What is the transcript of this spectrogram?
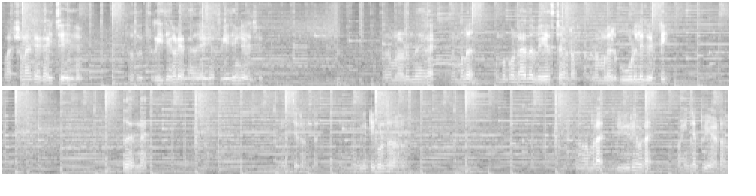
ഭക്ഷണമൊക്കെ കഴിച്ചു കഴിഞ്ഞു ശ്രീജയും കൂടെ ഉണ്ട് അത് കഴിക്കാൻ ശ്രീജയും കഴിച്ചു. നമ്മളോട് നേരെ നമ്മൾ നമുക്കുണ്ടായിരുന്ന വേസ്റ്റ് കേട്ടോ. നമ്മളൊരു കൂടുതൽ കെട്ടി തന്നെ വീട്ടിൽ കൊണ്ടുവന്നതാണ് നമ്മുടെ വീഡിയോ ഇവിടെ വൈൻഡപ്പ് ചെയ്യണം.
